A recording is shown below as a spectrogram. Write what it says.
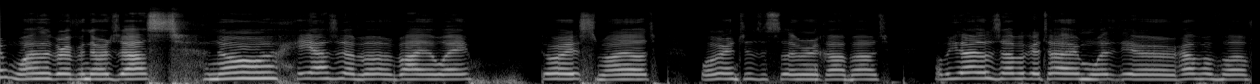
him? One of the Gryffindors asked. No, he hasn't, uh, by the way. Dory smiled, walking into the Slytherin compound. Hope you guys have a good time with your half Hufflepuff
